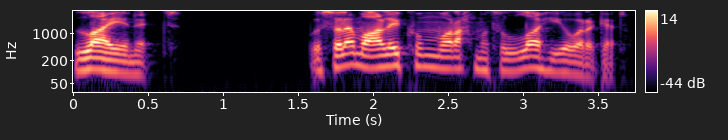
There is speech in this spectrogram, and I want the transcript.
lie in it. Wassalamu alaikum wa rahmatullahi wa barakatuh.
